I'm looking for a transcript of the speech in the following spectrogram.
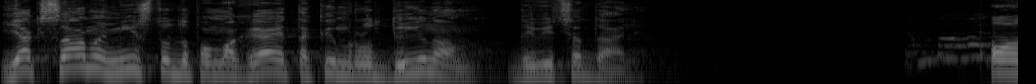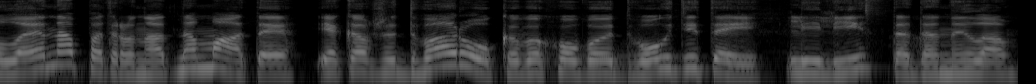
Як саме місто допомагає таким родинам? Дивіться далі. Олена патронатна мати, яка вже два роки виховує двох дітей Лілі та Данила.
